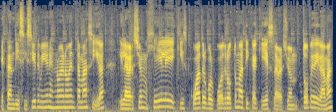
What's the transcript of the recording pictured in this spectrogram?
está en 17.990.000 más IVA. Y la versión GLX 4x4 automática, que es la versión tope de gama,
